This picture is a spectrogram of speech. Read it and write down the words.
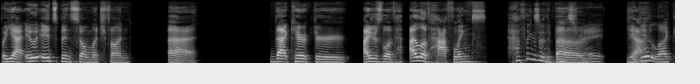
but yeah, it it's been so much fun. Uh, that character, I just love. I love halflings. Halflings are the best, um, right? They Yeah. get luck,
